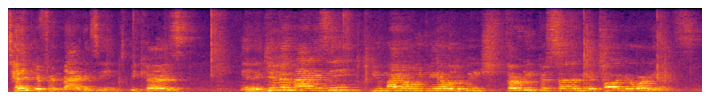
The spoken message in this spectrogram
10 different magazines because in a given magazine, you might only be able to reach 30% of your target audience.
